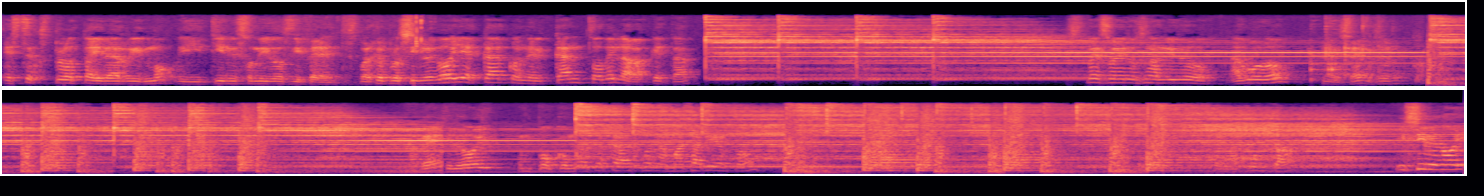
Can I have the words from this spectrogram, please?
Este explota y da ritmo y tiene sonidos diferentes. Por ejemplo, si le doy acá con el canto de la baqueta, después oír un sonido agudo, si le doy un poco más acá, suena más abierto. La. Y si le doy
